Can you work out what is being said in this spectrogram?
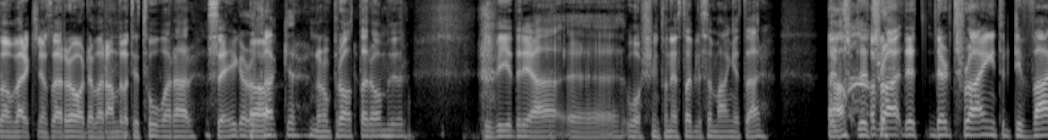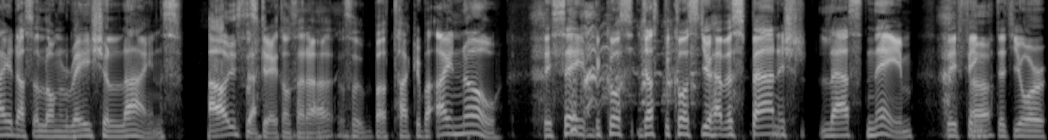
de verkligen så rörde varandra till tårar, Sager och Ja. Tucker, när de pratade om hur, hur vidriga eh, Washington-etablissemanget är. They're, they're, try, they're, they're trying to divide us along racial lines. Ja, just Så det. skrek de så här, så bara Tucker bara, I know. They say because just because you have a Spanish last name, they think Ja. that you're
